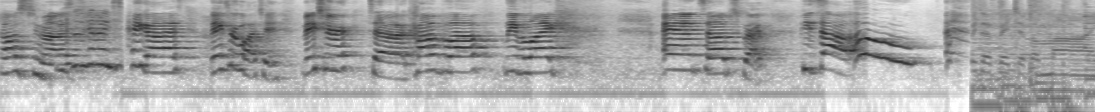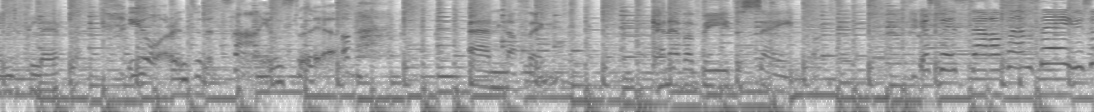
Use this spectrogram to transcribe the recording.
That was too much. This is gonna be hey guys, thanks for watching. Make sure to comment below, leave a like, and subscribe. Peace out. Oh! With a bit of a mind flip. You're into the time slip. And nothing can ever be the same. Your space saddle sensation.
